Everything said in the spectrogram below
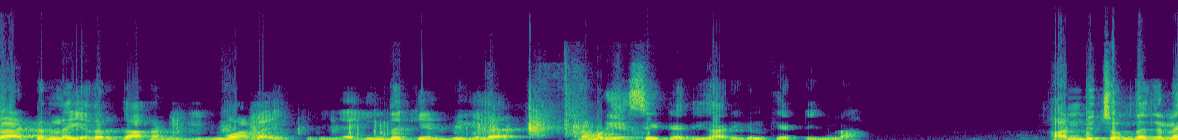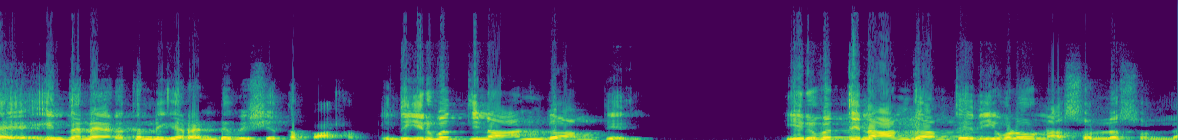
பேட்டர்ன்ல எதற்காக நீங்க இன்வால்வ் ஆயிருக்கிறீங்க? இந்த கேள்விகளை நம்முடைய எஸ்ஐடி அதிகாரிகள் கேட்டீங்களா? அன்பு சொந்தங்களே இந்த நேரத்தில் நீங்க ரெண்டு விஷயத்தை பார்க்கணும். இந்த இருபத்தி நான்காம் தேதி இருபத்தி நான்காம் தேதி இவ்வளவு நான் சொல்ல சொல்ல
